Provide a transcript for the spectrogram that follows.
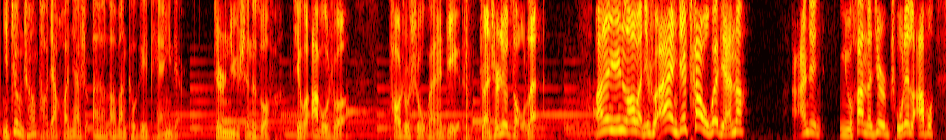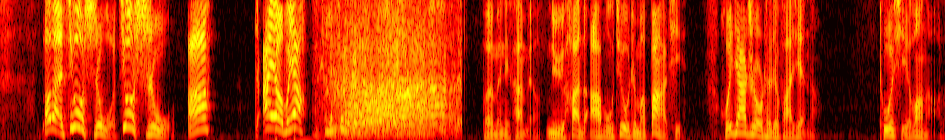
你正常讨价还价说，哎，老板可不可以便宜点这是女神的做法。结果阿布说，掏出十五块钱递给他，转身就走了。完了，人老板就说，哎，你这差五块钱呢？啊，这女汉子劲儿出来了。啊！不，老板就十五，就十五啊，爱要不要？朋友们，你看没有？女汉子阿布就这么霸气。回家之后，他就发现呢，拖鞋忘拿了。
